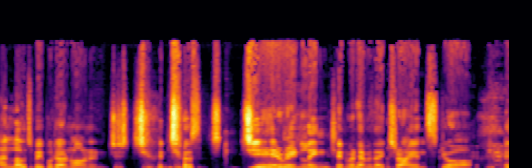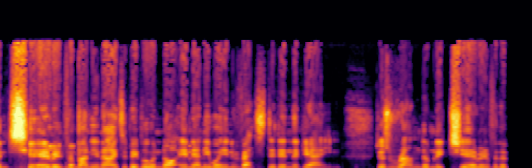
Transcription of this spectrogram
And loads of people going along and just just jeering Lincoln whenever they try and score, and cheering for Man United. People who are not in any way invested in the game, just randomly cheering for the.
